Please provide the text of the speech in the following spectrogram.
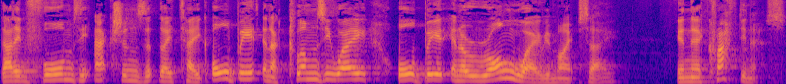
that informs the actions that they take, albeit in a clumsy way, albeit in a wrong way, we might say, in their craftiness.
